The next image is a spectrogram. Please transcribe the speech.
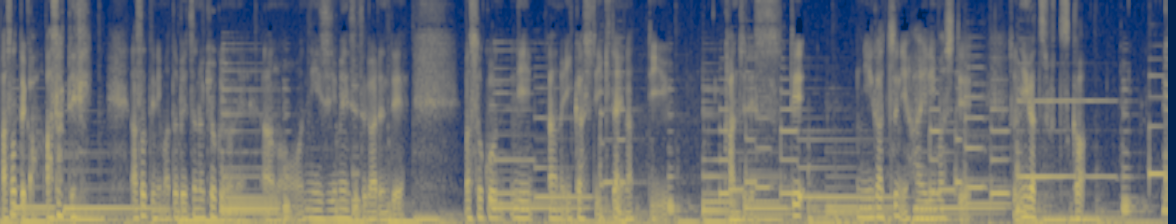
あさってか。あさってにあさってにまた別の局のねあの二次面接があるんで、まあ、そこにあの生かしていきたいなっていう感じです。で2月に入りましてそ2月2日。こ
